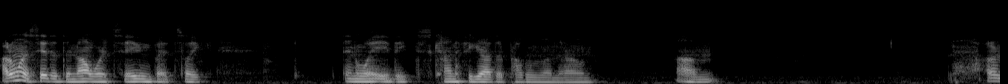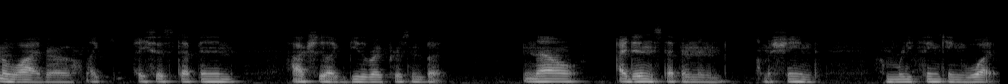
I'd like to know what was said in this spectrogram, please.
I don't want to say that they're not worth saving, but it's like in a way they just kind of figure out their problem on their own. Um, I don't know why, bro. Like I used to step in, actually like be the right person, but now I didn't step in and I'm ashamed. I'm rethinking what,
